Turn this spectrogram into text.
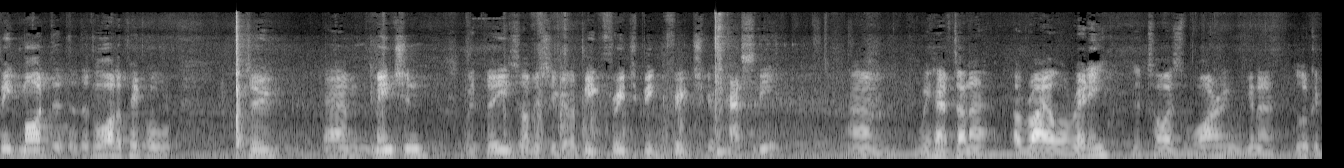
big mod that, that, a lot of people do um, mention with these. Obviously got a big fridge big fridge capacity. Um, we have done a, a rail already that ties the wiring. We're going to look at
